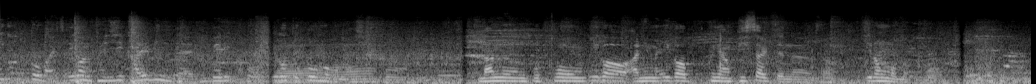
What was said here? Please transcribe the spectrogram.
이것도 맛있어. 이건 돼지 갈비인데 이베리코. 이것도 어. 구워 먹으면 맛있고. 나는 보통 이거 아니면 이거 그냥 비쌀 때는 어. 이런 거 먹고.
